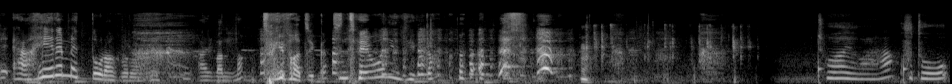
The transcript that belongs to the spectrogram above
헤- 아, 헤르메토라 그러네. 아니, 맞나? 저기 맞을까? 진짜 일본이니까. 좋아요와 구독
